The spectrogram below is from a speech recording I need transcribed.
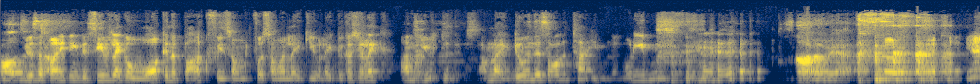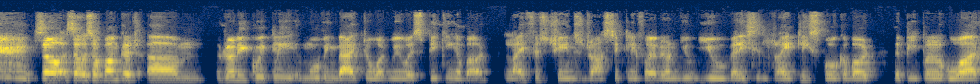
calls. Here's the funny thing: this seems like a walk in the park for some for someone like you, like because you're like, I'm used to this. I'm like doing this all the time. Like, what do you mean? sort of, yeah. so, so, so, Pankaj, um, really quickly moving back to what we were speaking about, life has changed drastically for everyone. You, you very rightly spoke about the people who are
